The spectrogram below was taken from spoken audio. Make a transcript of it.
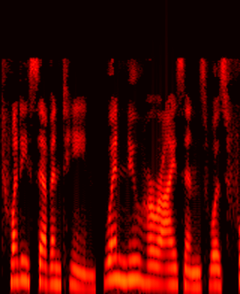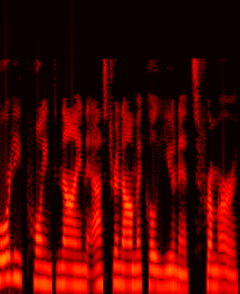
2017, when New Horizons was 40.9 astronomical units from Earth,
